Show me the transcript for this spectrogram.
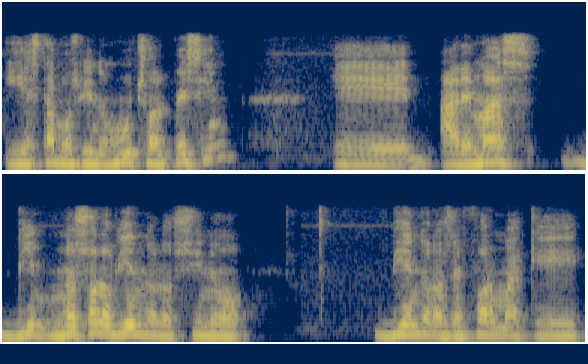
Y estamos viendo mucho al Pessing. Eh, además, no solo viéndolos, sino viéndolos de forma que,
